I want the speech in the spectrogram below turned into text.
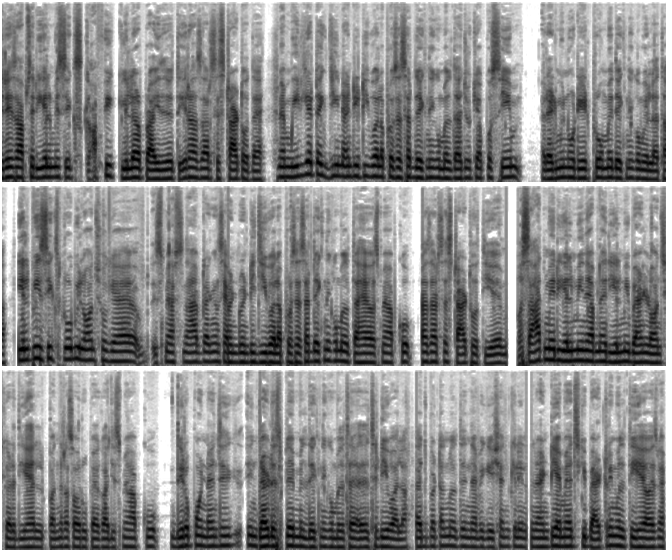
मेरे हिसाब से रियल मी सिक्स काफ़ी किलर प्राइस है, तेरह हज़ार से स्टार्ट होता है। इसमें मीडिया टेक जी टी वाला प्रोसेसर देखने को मिलता है, जो कि आपको same Redmi Note eight pro में देखने को मिला था। एल पी सिक्स प्रो भी लॉन्च हो गया है, इसमें आप स्नैपड्रैगन सेवन ट्वेंटी जी वाला प्रोसेसर देखने को मिलता है, उसमें आपको हज़ार से स्टार्ट होती है। साथ में रियलमी ने अपना रियलमी बैंड लॉन्च कर दिया है, पंद्रह सौ रुपये का, जिसमें आपको zero point nine six inch display मिल, देखने को मिलता है एल वाला। टच बटन मिलते हैं नेविगेशन के लिए नाइनटी एम की बैटरी मिलती है और इसमें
